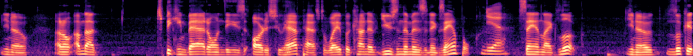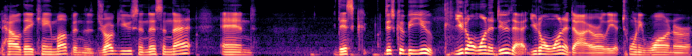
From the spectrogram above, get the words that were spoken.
you know I don't I'm not speaking bad on these artists who have passed away, but kind of using them as an example Yeah. saying like, look, you know, look at how they came up and the drug use and this and that, and this this could be you. You don't want to do that. You don't want to die early at 21 or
